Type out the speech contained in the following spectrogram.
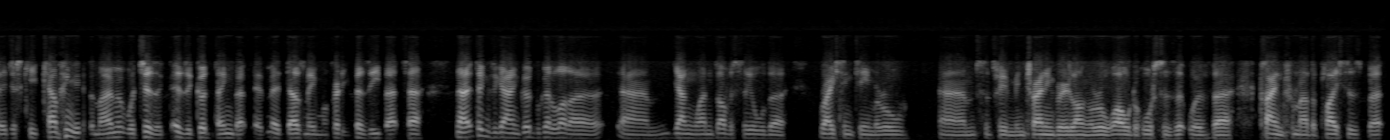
they just keep coming at the moment, which is a is a good thing, but it, it does mean we're pretty busy. But uh, no, things are going good. We've got a lot of um, young ones. Obviously, all the racing team are all um, since we've been training very long are all older horses that we've uh, claimed from other places, but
